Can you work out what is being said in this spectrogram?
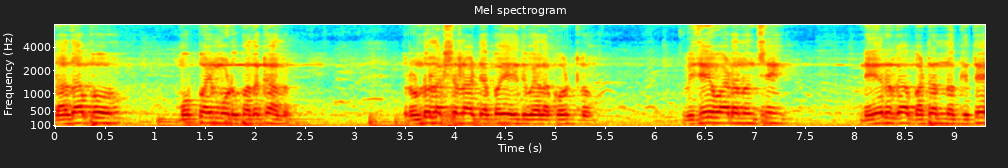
దాదాపు ముప్పై మూడు పథకాలు రెండు లక్షల డెబ్బై ఐదు వేల కోట్లు విజయవాడ నుంచి నేరుగా బటన్ నొక్కితే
